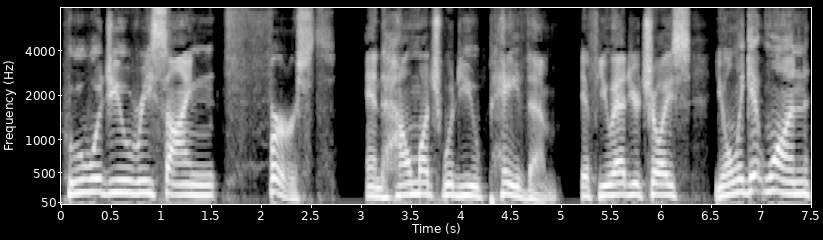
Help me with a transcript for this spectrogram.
Who would you resign first, and how much would you pay them? If you had your choice, you only get one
